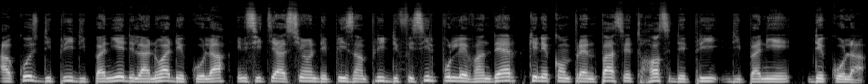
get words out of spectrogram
à cause du prix du panier de la noix de cola, une situation de plus en plus difficile pour les vendeurs qui ne comprennent pas cette hausse des prix du panier de cola.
